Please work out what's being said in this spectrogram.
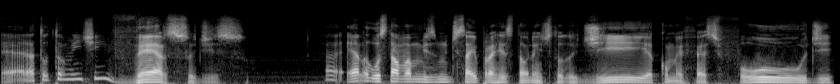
era totalmente inverso disso. Ela gostava mesmo de sair para restaurante todo dia, comer fast food,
